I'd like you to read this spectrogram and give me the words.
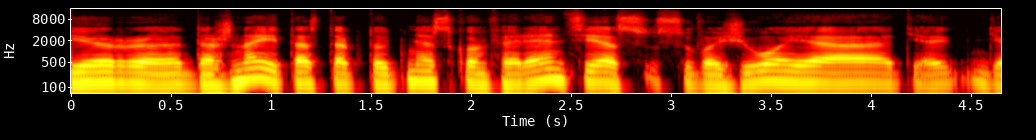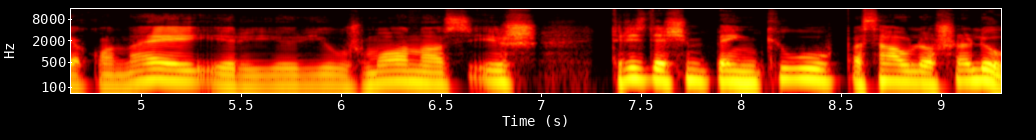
Ir dažnai tas tarptautinės konferencijas suvažiuoja tie diakonai ir, ir jų žmonos iš 35 pasaulio šalių.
